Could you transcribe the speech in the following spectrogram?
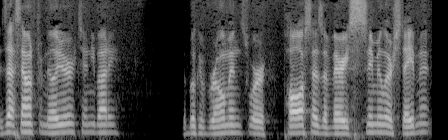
Does that sound familiar to anybody? The book of Romans, where Paul says a very similar statement.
